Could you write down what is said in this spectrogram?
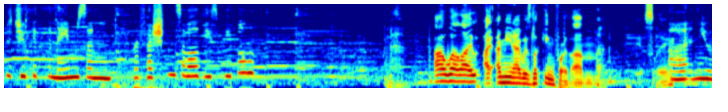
did you get the names and professions of all these people? Uh, well, I, I I mean I was looking for them, obviously. Uh, and you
